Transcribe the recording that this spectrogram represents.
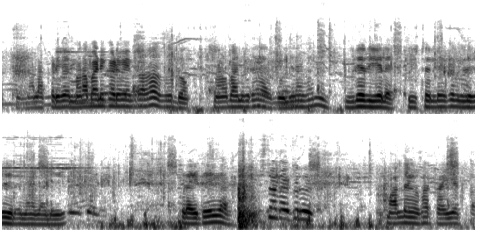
ఓకే మళ్ళీ అక్కడికి మన బండి ఇక్కడికి పోయిన తర్వాత చూద్దాం. మన బండి కూడా గుంజినాం కానీ వీడియో తీయలే. ఇష్టం లేక వీడియో తీయలే మన బండి. ఇప్పుడు అయితే ఇక మళ్ళీ ఒకసారి ట్రై చేస్తా.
